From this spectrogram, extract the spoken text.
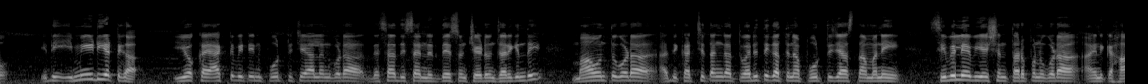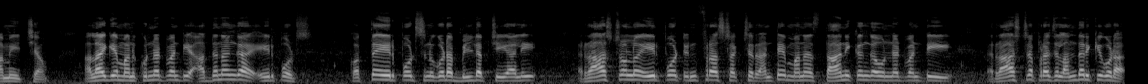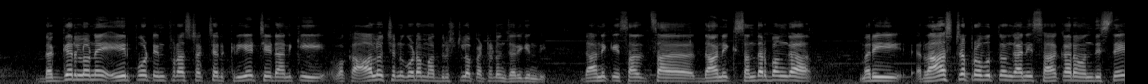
ఇది ఇమీడియట్గా ఈ యొక్క యాక్టివిటీని పూర్తి చేయాలని కూడా దిశా దిశ నిర్దేశం చేయడం జరిగింది. మా వంతు కూడా అది ఖచ్చితంగా త్వరితగతిన పూర్తి చేస్తామని సివిల్ ఏవియేషన్ తరపున కూడా ఆయనకి హామీ ఇచ్చాం. అలాగే మనకున్నటువంటి అదనంగా ఎయిర్పోర్ట్స్ కొత్త ఎయిర్పోర్ట్స్ను కూడా బిల్డప్ చేయాలి. రాష్ట్రంలో ఎయిర్పోర్ట్ ఇన్ఫ్రాస్ట్రక్చర్ అంటే మన స్థానికంగా ఉన్నటువంటి రాష్ట్ర ప్రజలందరికీ కూడా దగ్గరలోనే ఎయిర్పోర్ట్ ఇన్ఫ్రాస్ట్రక్చర్ క్రియేట్ చేయడానికి ఒక ఆలోచన కూడా మా దృష్టిలో పెట్టడం జరిగింది. దానికి దానికి సందర్భంగా మరి రాష్ట్ర ప్రభుత్వం కానీ సహకారం అందిస్తే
